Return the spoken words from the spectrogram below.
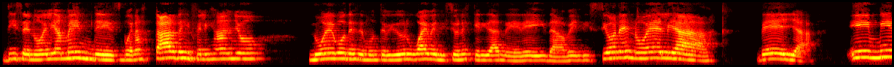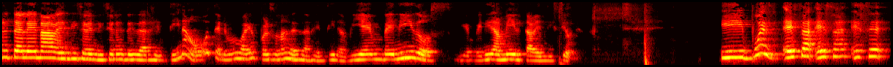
Dice Noelia Méndez, buenas tardes y feliz año nuevo desde Montevideo, Uruguay. Bendiciones, querida Nereida. Bendiciones, Noelia. Bella. Y Mirta Elena bendice bendiciones desde Argentina. Oh, tenemos varias personas desde Argentina. Bienvenidos. Bienvenida Mirta, bendiciones. Y pues esa, esa, ese,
